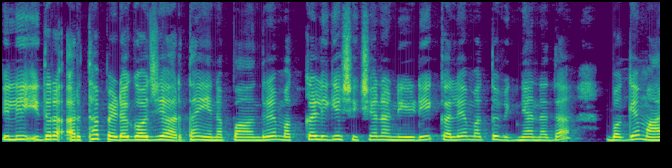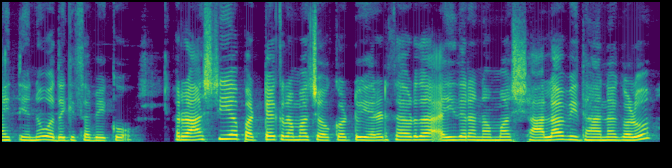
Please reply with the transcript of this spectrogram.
ಇಲ್ಲಿ ಇದರ ಅರ್ಥ ಪೆಡಗೋಜಿಯ ಅರ್ಥ ಏನಪ್ಪ ಅಂದರೆ ಮಕ್ಕಳಿಗೆ ಶಿಕ್ಷಣ ನೀಡಿ ಕಲೆ ಮತ್ತು ವಿಜ್ಞಾನದ ಬಗ್ಗೆ ಮಾಹಿತಿಯನ್ನು ಒದಗಿಸಬೇಕು. ರಾಷ್ಟ್ರೀಯ ಪಠ್ಯಕ್ರಮ ಚೌಕಟ್ಟು ಎರಡು ಸಾವಿರದ ಐದರ ನಮ್ಮ ಶಾಲಾ ವಿಧಾನಗಳು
